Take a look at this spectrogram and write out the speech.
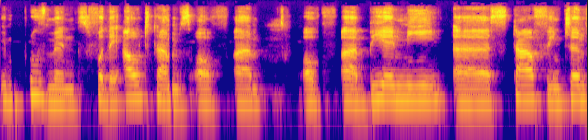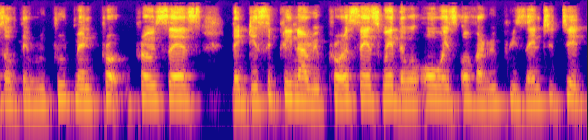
improvements for the outcomes of um, of uh, BME uh, staff in terms of the recruitment pro- process, the disciplinary process, where they were always overrepresented.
